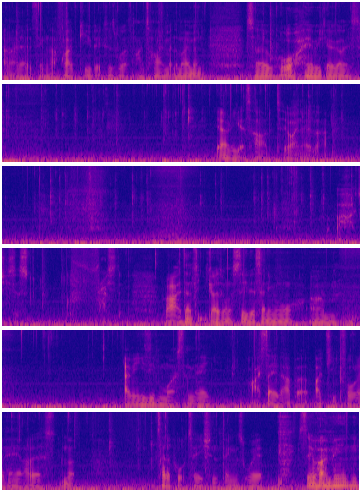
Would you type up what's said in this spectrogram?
and I don't think that 5 cubics is worth my time at the moment. So, oh, here we go guys. It only gets harder too, I know that. Oh, Jesus Christ. Right, I don't think you guys want to see this anymore. Um, I mean, he's even worse than me. I say that, but I keep falling here like this. Not teleportation thing's weird. see what I mean?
